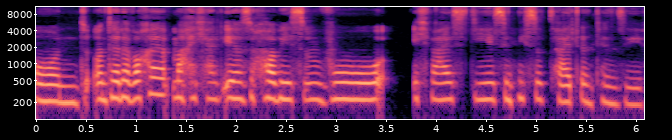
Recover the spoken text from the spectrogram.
Und unter der Woche mache ich halt eher so Hobbys, wo ich weiß, die sind nicht so zeitintensiv.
